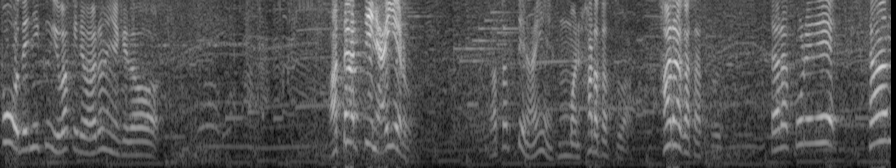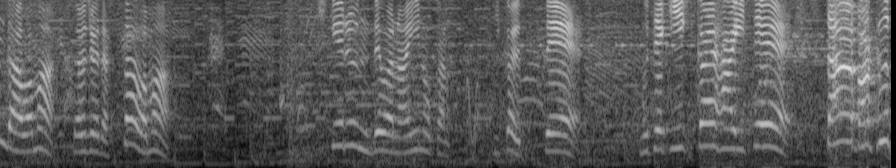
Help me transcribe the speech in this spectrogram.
ぽう出にくいわけではあるんやけど当たってないやろ。当たってないねほんまに。腹立つわ。腹が立つ。ただこれでサンダーはまあ間違えたスターはまあ引けるんではないのかな。一回打って無敵一回吐いてスターバクっ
